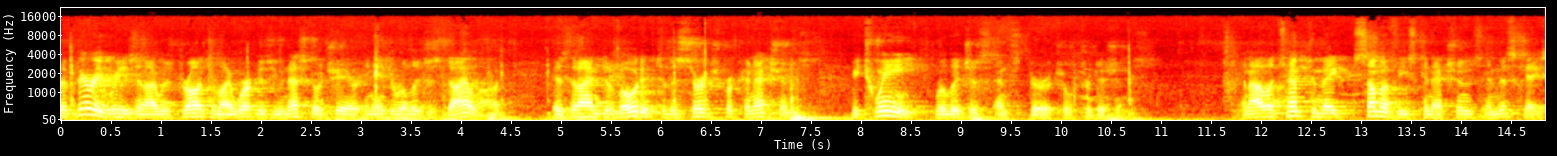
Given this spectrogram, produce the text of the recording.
the very reason I was drawn to my work as UNESCO chair in interreligious dialogue is that I'm devoted to the search for connections between religious and spiritual traditions. And I'll attempt to make some of these connections, in this case,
